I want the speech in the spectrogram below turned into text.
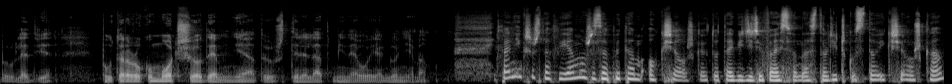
był ledwie półtora roku młodszy ode mnie, a to już tyle lat minęło, jak go nie mam. Panie Krzysztofie, ja może zapytam o książkę. Tutaj widzicie Państwo na stoliczku stoi książka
